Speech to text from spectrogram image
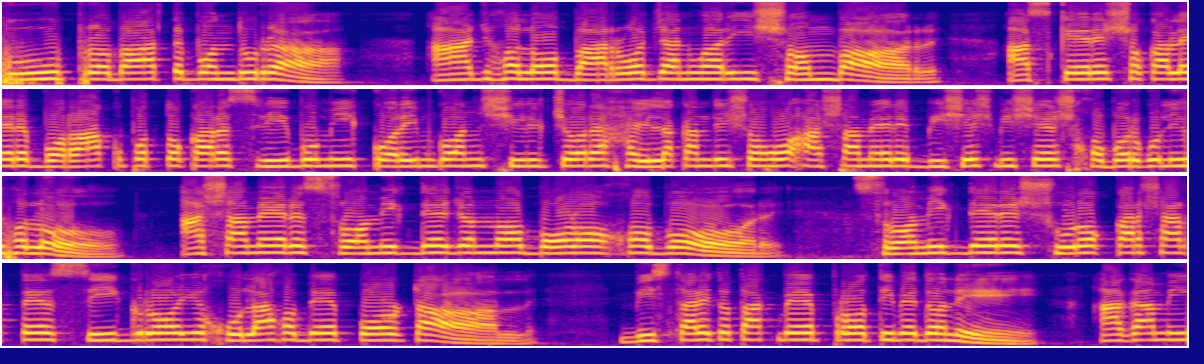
সুপ্রভাত বন্ধুরা, আজ হলো বারো জানুয়ারি সোমবার। আজকের সকালের বরাক উপত্যকার শ্রীভূমি করিমগঞ্জ, শিলচর, হাইলাকান্দি সহ আসামের বিশেষ বিশেষ খবরগুলি হল, আসামের শ্রমিকদের জন্য বড় খবর, শ্রমিকদের সুরক্ষার স্বার্থে শীঘ্রই খোলা হবে পোর্টাল, বিস্তারিত থাকবে প্রতিবেদনে। আগামী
